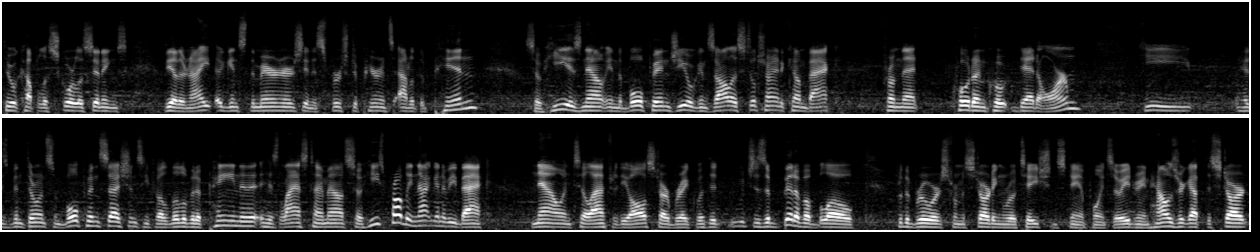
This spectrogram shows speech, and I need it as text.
through a couple of scoreless innings the other night against the Mariners in his first appearance out of the pen. So he is now in the bullpen. Gio Gonzalez still trying to come back from that quote unquote dead arm. He has been throwing some bullpen sessions. He felt a little bit of pain in it his last time out, so he's probably not going to be back now until after the All Star break with it, which is a bit of a blow for the Brewers from a starting rotation standpoint. So Adrian Houser got the start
